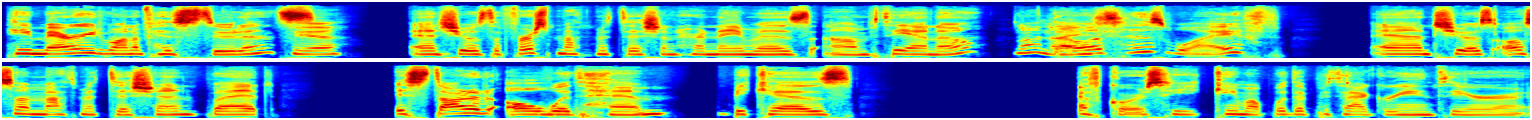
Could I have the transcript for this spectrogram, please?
he married one of his students, Yeah. and she was the first mathematician. Her name is um, Theano. No, nice. That was his wife, and she was also a mathematician. But it started all with him because, of course, he came up with the Pythagorean theory,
